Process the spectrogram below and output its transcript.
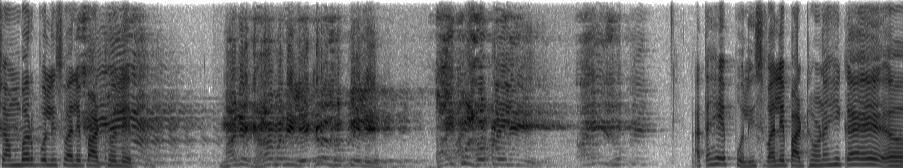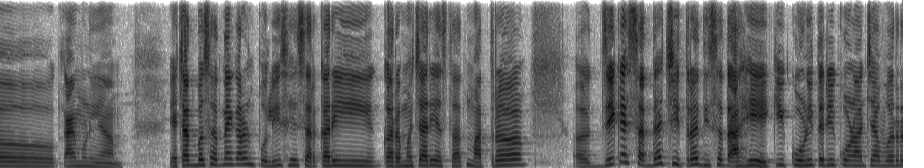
शंभर पोलीसवाले पाठवलेत. माझ्या घरामध्ये लेकरं झोपलेले बायको झोपलेली आता हे पोलीसवाले पाठवणं हे काय काय म्हणूया? याच्यात बसत नाही कारण पोलीस हे सरकारी कर्मचारी असतात. मात्र जे काही सध्या चित्र दिसत आहे की कोणीतरी कोणाच्यावर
